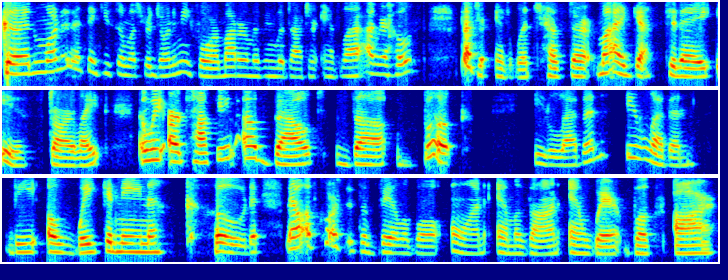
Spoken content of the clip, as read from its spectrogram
Good morning, and thank you so much for joining me for Modern Living with Dr. Angela. I'm your host, Dr. Angela Chester. My guest today is Star Light, and we are talking about the book 1111 The Awakening Code. Now, of course, it's available on Amazon and where books are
